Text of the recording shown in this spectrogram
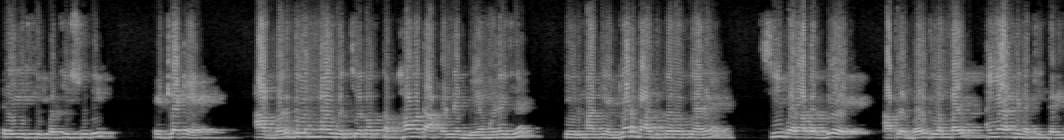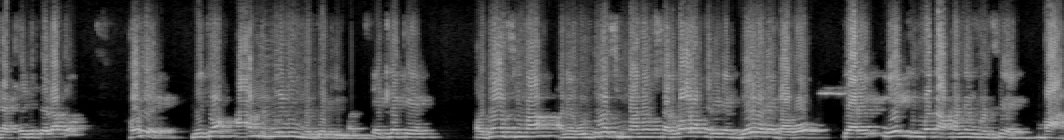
ત્રેવીસથી પચીસ સુધી. એટલે કે આ વર્ગ લંબાઈ વચ્ચેનો તફાવત આપણને બે મળે છે. તેરમાંથી અગિયાર બાદ કરો ત્યારે સી બરાબર બે આપણે વર્ગ લંબાઈ અહીંયાથી નક્કી કરી નાખીએ છીએ પહેલા તો. હવે મિત્રો આ બંનેની મધ્ય કિંમત એટલે કે અધર સીમા અને ઉર્ધ્વ સીમાનો સરવાળો કરીને બે વડે ભાગો, ત્યારે એ કિંમત આપણને મળશે બાર.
